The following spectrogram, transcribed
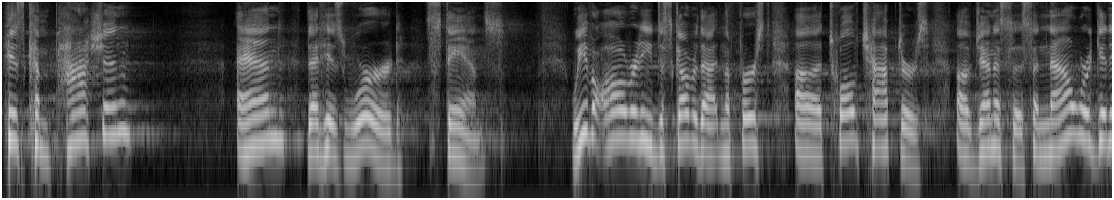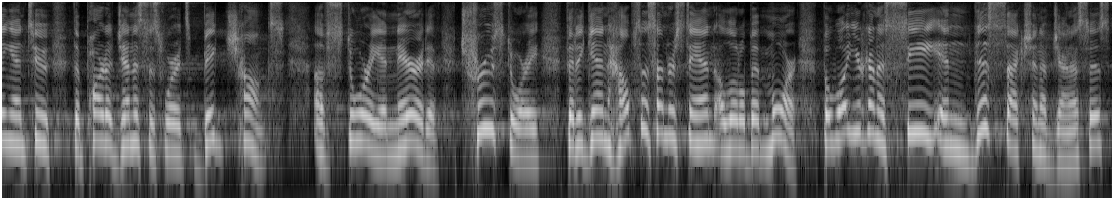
his compassion, and that his word stands. We've already discovered that in the first uh, 12 chapters of Genesis. And now we're getting into the part of Genesis where it's big chunks of story and narrative, true story, that again helps us understand a little bit more. But what you're going to see in this section of Genesis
